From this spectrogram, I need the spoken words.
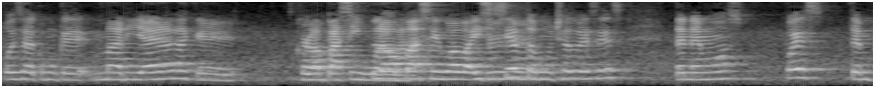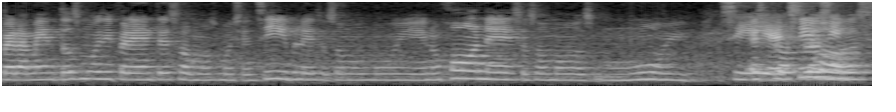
pues era como que María era la que Lo apaciguaba. Lo apaciguaba. Y sí es cierto, muchas veces tenemos pues temperamentos muy diferentes, somos muy sensibles, o somos muy enojones, o somos muy Sí, explosivos. explosivos.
